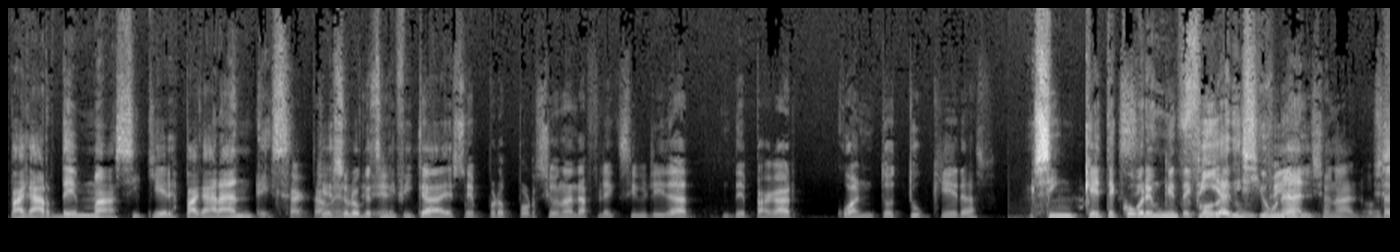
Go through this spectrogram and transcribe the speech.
pagar de más si quieres pagar antes. Exactamente. Que eso es lo que Eh, significa te- eso. Te proporciona la flexibilidad de pagar cuanto tú quieras sin que te cobren sin que un te fee cobren un adicional. adicional. O sea,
